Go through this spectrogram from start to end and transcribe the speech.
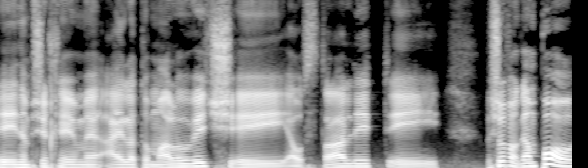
אה, נמשיך עם אה, איילה תומלוביץ' אה, האוסטרלית ושוב גם פה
